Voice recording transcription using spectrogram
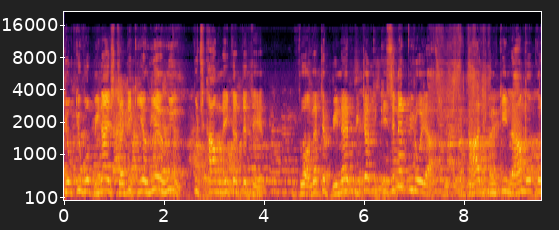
क्योंकि वो बिना स्टडी किए हुए हुई कुछ काम नहीं करते थे तो अगर से विनय पिटक किसने पिरोया? आज उनकी नामों को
